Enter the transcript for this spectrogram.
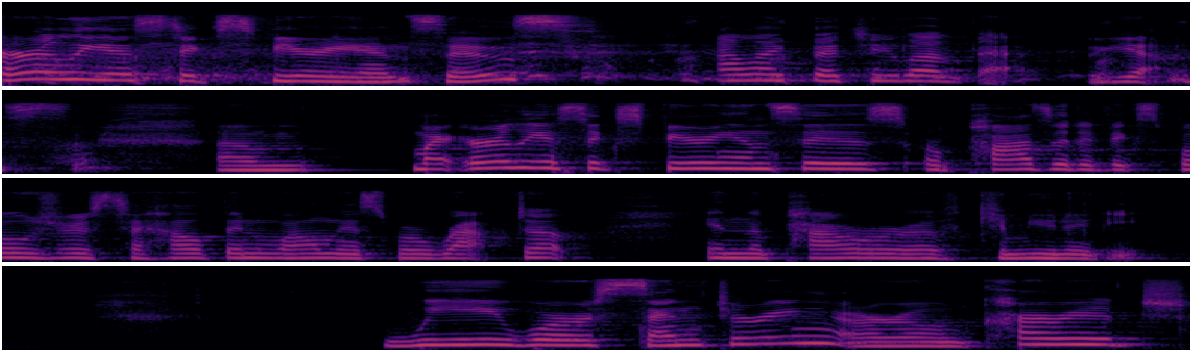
earliest experiences, I like that you love that, yes. Um, my earliest experiences or positive exposures to health and wellness were wrapped up in the power of community. We were centering our own courage,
